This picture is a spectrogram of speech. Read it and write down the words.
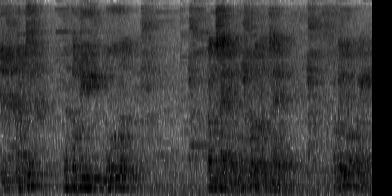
ഞാൻ മറ്റ് മുപ്പത്തി മൂന്ന് പഞ്ചായത്ത് മുപ്പത് പഞ്ചായത്ത് അപ്പൊ എന്നെ പറയും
